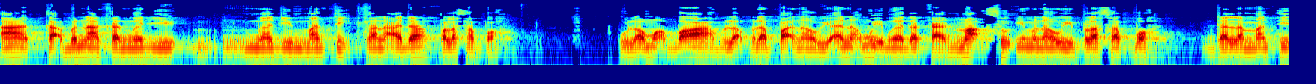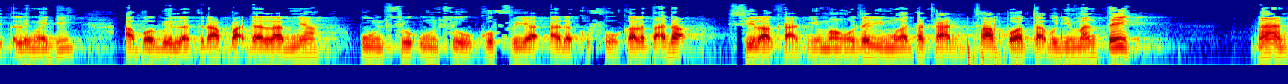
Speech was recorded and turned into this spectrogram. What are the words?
ha, tak benarkan mengaji mengaji mantik kerana ada pelasapah. Ulama bah pula pendapat Nawawi. Anak murid mengatakan maksud Imam Nawawi pelasapah dalam mantik tak boleh mengaji apabila terdapat dalamnya unsur-unsur kufriyat ada kufur. Kalau tak ada, silakan. Imam Ghazali mengatakan, siapa tak bunyi mantik, kan?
